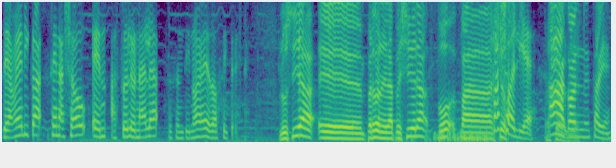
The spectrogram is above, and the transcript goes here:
de América, Cena Show en Azul Unala 69, 12 y 13. Lucía, eh, perdón, el apellido era Fo- Fa- Fayolie. Ah, con, está bien.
